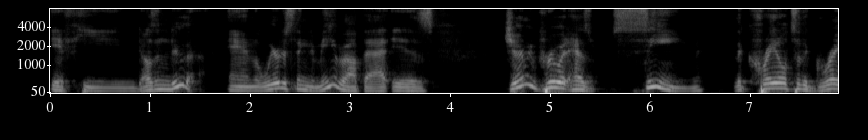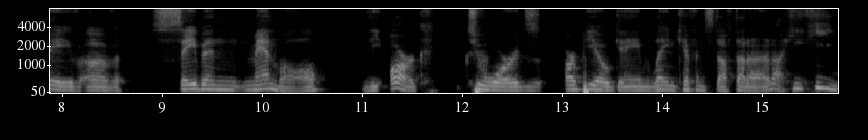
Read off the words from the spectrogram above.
if he doesn't do that. And the weirdest thing to me about that is Jeremy Pruitt has seen the cradle to the grave of Saban manball, the arc towards RPO game, Lane Kiffin stuff, da da da da. He he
